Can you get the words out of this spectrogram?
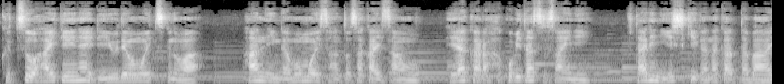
靴を履いていない理由で思いつくのは、犯人が桃井さんと酒井さんを部屋から運び出す際に、二人に意識がなかった場合、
